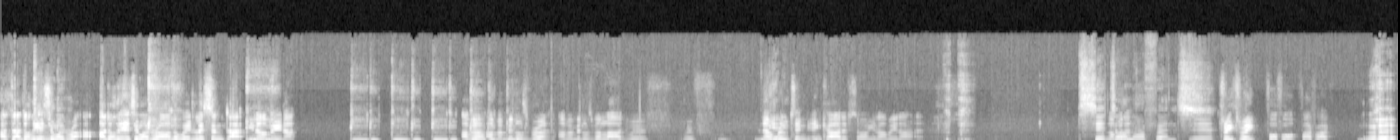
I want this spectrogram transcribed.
I, I don't think it's who I'd ra- I don't think it's who I'd rather win. Listen, I, you know what I mean. I, I'm a, I'm a Middlesbrough I'm a Middlesbrough lad with with now Yeah. roots in, in Cardiff, so you know what I mean. I, Sit on gonna- that fence. yeah, three three four four five five.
